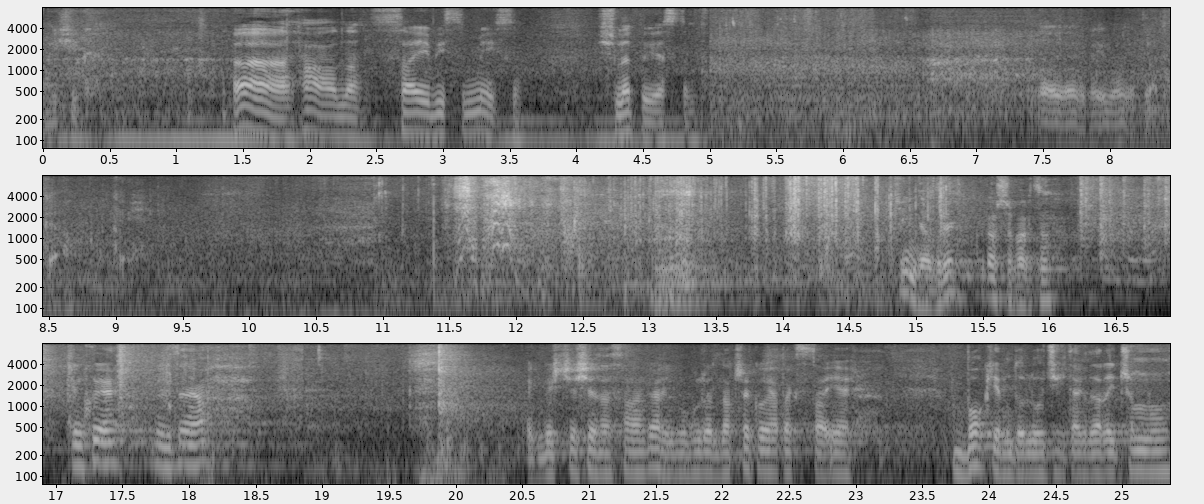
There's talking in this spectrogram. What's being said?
Majsik. A, a, na zajebistym miejscu. Ślepy jestem. No dobra, i mamy klatkę. Okej. Dzień dobry, proszę bardzo. Dziękuję, do widzenia. Jakbyście się zastanawiali w ogóle, dlaczego ja tak staję bokiem do ludzi i tak dalej, czemu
